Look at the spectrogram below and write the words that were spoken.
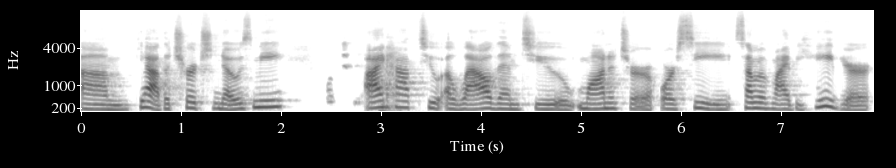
um, yeah, the church knows me. I have to allow them to monitor or see some of my behavior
